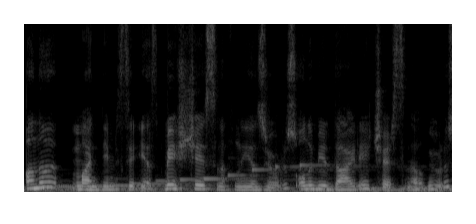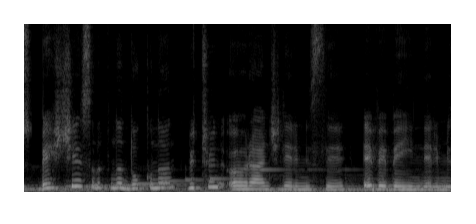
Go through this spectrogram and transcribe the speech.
ana maddemizi 5C sınıfını yazıyoruz. Onu bir daire içerisine alıyoruz. 5C sınıfına dokunan bütün öğrencilerimizi, ebeveynlerimizi,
